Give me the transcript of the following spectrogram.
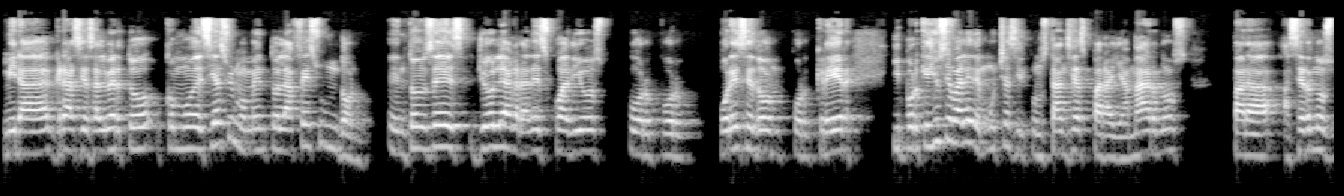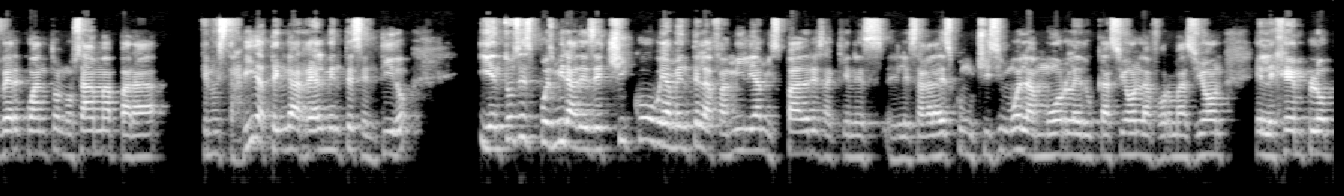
Mira, gracias Alberto. Como decía hace un momento, la fe es un don. Entonces yo le agradezco a Dios por, por, por ese don, por creer y porque Dios se vale de muchas circunstancias para llamarnos, para hacernos ver cuánto nos ama, para que nuestra vida tenga realmente sentido. Y entonces, pues mira, desde chico, obviamente la familia, mis padres, a quienes eh, les agradezco muchísimo el amor, la educación, la formación, el ejemplo,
